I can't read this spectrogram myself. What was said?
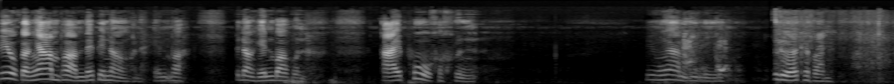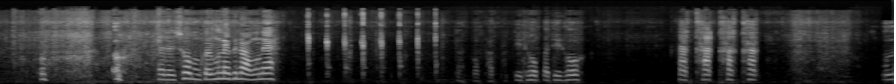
วิวก็งามพร้อมได้พี่น้องเห็นบ่พี่น้องเห็นบ่พุ่นอายผู้ก็ขึ้นวิวงามดีหลีเหลือแถวบันโอ้เอ้อให้ได้ชมกันเมึงเลยพี่น้องมึงเนี่ยปฏิโทษปฏิโทษคักคักคักคักปื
